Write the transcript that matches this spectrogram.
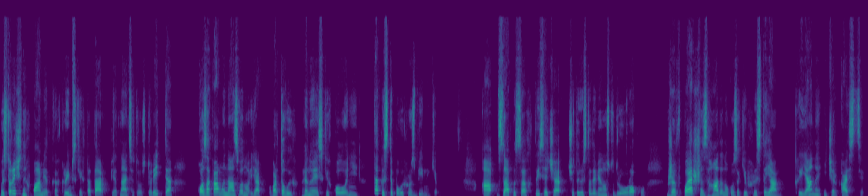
в історичних пам'ятках кримських татар 15 століття козаками названо як вартових генуейських колоній, так і степових розбійників. А в записах 1492 року вже вперше згадано козаків християн, кияни і черкасці,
